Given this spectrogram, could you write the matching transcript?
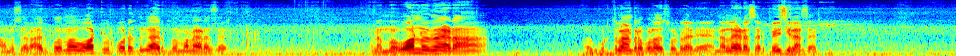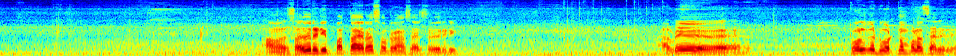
ஆமாம் சார் அற்புதமாக ஹோட்டல் போடுறதுக்கு அற்புதமான இடம் சார். நம்ம ஓனர் தான் இடம். அவர் கொடுத்துலான்ற போல சொல்கிறாரு நல்ல இடம் சார் பேசிடலாம் சார். அவன் சதுரடி பத்தாயிரம் சொல்கிறான் சார் சதுரடி. அப்படியே டோல்கேட் ஒட்டணும் போல சார் இது.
